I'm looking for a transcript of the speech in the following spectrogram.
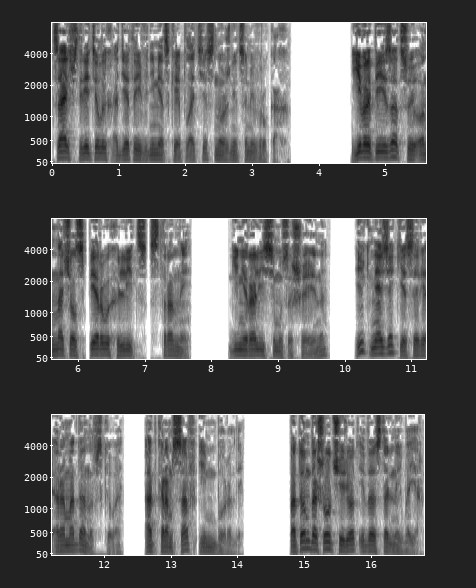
Царь встретил их, одетый в немецкое платье с ножницами в руках. Европеизацию он начал с первых лиц страны, генералиссимуса Шейна и князя Кесаря Рамадановского, откромсав им бороды. Потом дошел черед и до остальных бояр.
